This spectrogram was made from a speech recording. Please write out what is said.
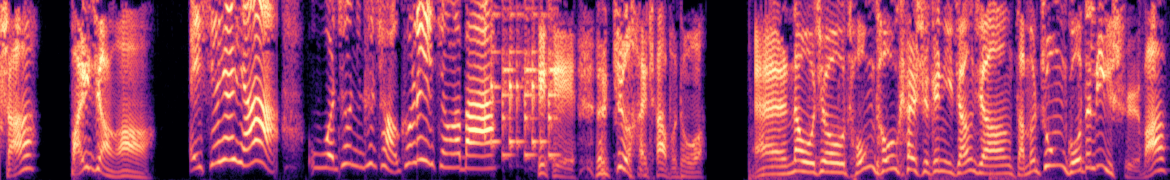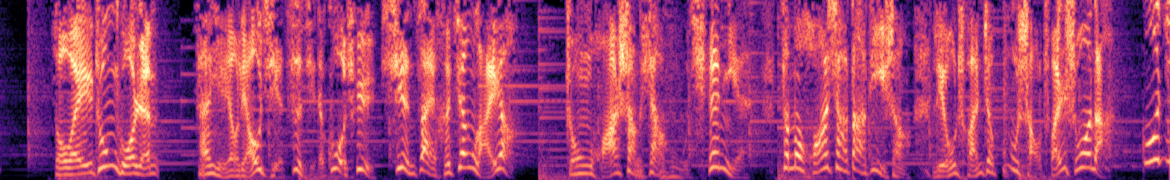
啥？白讲啊？哎，行行行，我请你吃巧克力，行了吧？嘿嘿，这还差不多。哎，那我就从头开始给你讲讲咱们中国的历史吧。作为中国人。咱也要了解自己的过去、现在和将来呀！中华上下五千年，咱们华夏大地上流传着不少传说呢。估计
